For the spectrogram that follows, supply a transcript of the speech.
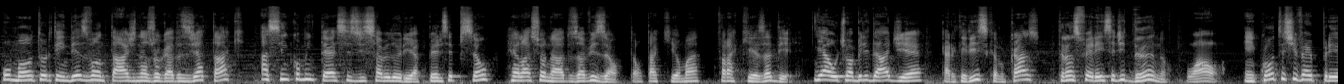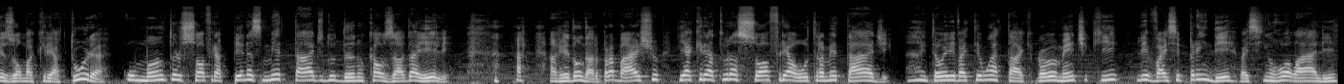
o Mantor tem desvantagem nas jogadas de ataque, assim como em testes de sabedoria percepção relacionados à visão. Então tá aqui uma fraqueza dele. E a última habilidade é, característica no caso, transferência de dano. Uau! Enquanto estiver preso a uma criatura, o Mantor sofre apenas metade do dano causado a ele, arredondado para baixo, e a criatura sofre a outra metade. Ah, então ele vai ter um ataque, provavelmente que ele vai se prender, vai se enrolar ali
